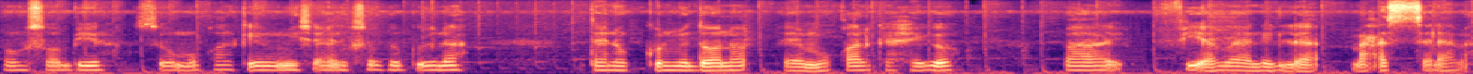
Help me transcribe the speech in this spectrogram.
nagu soo biir soo muuqaalkayga meesha aynu ku soo gabgoynaa intaynu ku kulmi doono ee muuqaalka xigo. By fi amaanillah maca asalaama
